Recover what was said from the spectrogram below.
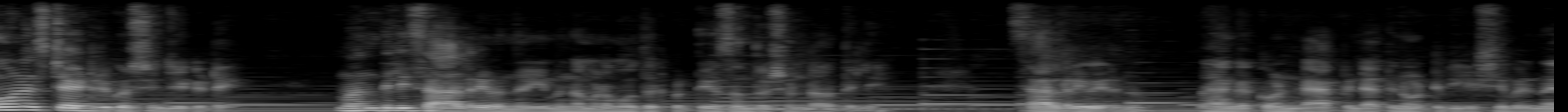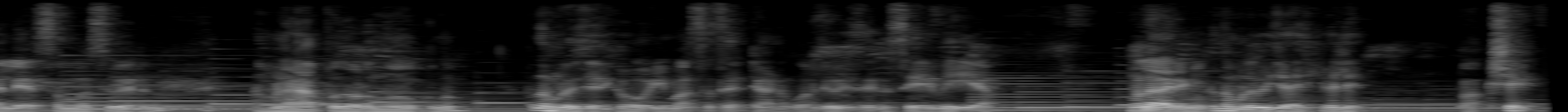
ഓണസ്റ്റ് ആയിട്ടൊരു ക്വസ്റ്റ്യൻ ചോദിക്കട്ടെ? മന്ത്ലി സാലറി വന്നു കഴിയുമ്പോൾ നമ്മുടെ മുഖത്ത് ഒരു പ്രത്യേക സന്തോഷം ഉണ്ടാകത്തില്ലേ സാലറി വരുന്നു ബാങ്ക് അക്കൗണ്ട് ആപ്പിന്റെ അകത്ത് നോട്ടിഫിക്കേഷൻ വരുന്നു അല്ലെങ്കിൽ എസ് എം എസ് വരുന്നു. നമ്മൾ ആപ്പ് തുറന്ന് നോക്കുന്നു. അപ്പോൾ നമ്മൾ വിചാരിക്കും ഓ ഈ മാസം സെറ്റാണ് കുറച്ച് പൈസയൊക്കെ സേവ് ചെയ്യാം. നിങ്ങളെ കാര്യങ്ങൾക്ക് നമ്മൾ വിചാരിക്കും അല്ലേ? പക്ഷേ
